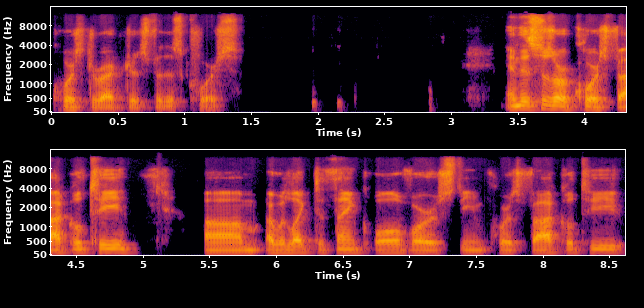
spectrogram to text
course directors for this course. And this is our course faculty. Um, I would like to thank all of our esteemed course faculty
